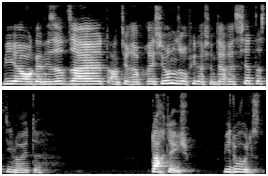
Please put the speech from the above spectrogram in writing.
wie ihr organisiert seid, Anti-Repression, so vielleicht interessiert das die Leute. Dachte ich, wie du willst.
